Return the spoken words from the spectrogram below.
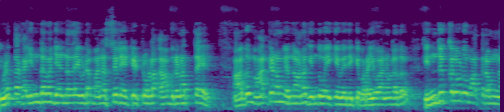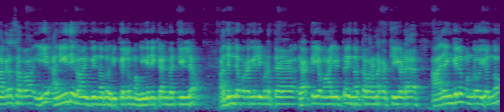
ഇവിടുത്തെ ഹൈന്ദവ ജനതയുടെ മനസ്സിലേറ്റിട്ടുള്ള ആ വ്രണത്തെ അത് മാറ്റണം എന്നാണ് ഹിന്ദു ഐക്യവേദിക്ക് പറയുവാനുള്ളത്. ഹിന്ദുക്കളോട് മാത്രം നഗരസഭ ഈ അനീതി കാണിക്കുന്നത് ഒരിക്കലും അംഗീകരിക്കാൻ പറ്റില്ല. അതിന്റെ പുറകിൽ ഇവിടുത്തെ രാഷ്ട്രീയമായിട്ട് ഇന്നത്തെ ഭരണകക്ഷിയുടെ ആരെങ്കിലും ഉണ്ടോ എന്ന്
